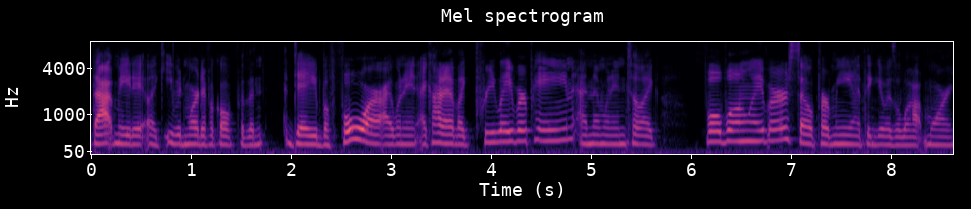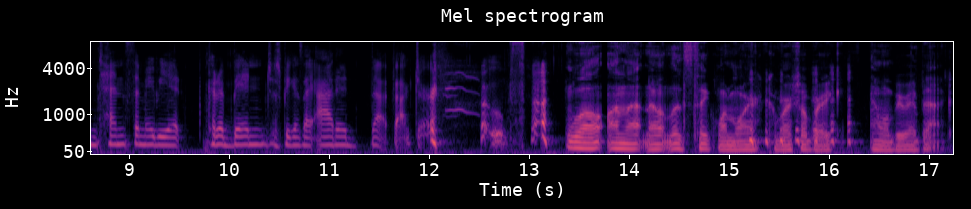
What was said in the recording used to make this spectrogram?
that made it like even more difficult for the day before I went in. I kind of had like pre labor pain and then went into like full blown labor. So for me, I think it was a lot more intense than maybe it could have been just because I added that factor. Oops. Well, on that note, let's take one more commercial break and we'll be right back.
